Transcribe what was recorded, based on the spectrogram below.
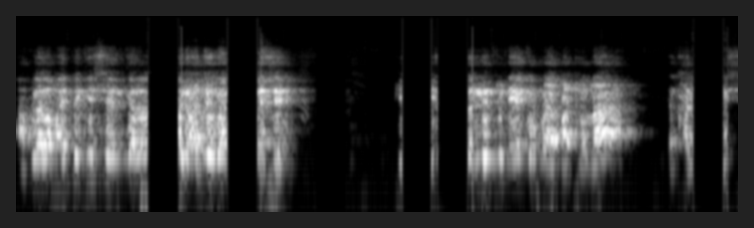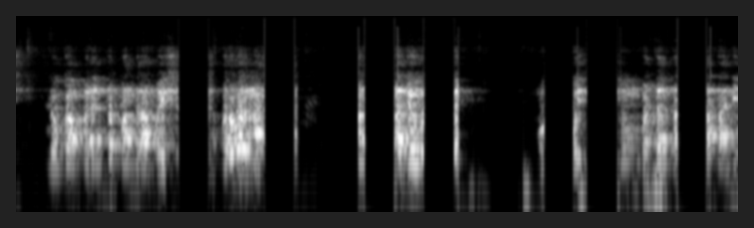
आपल्याला माहिती आहे की शेतकऱ्याला राजीव गांधी दिल्लीतून एक रुपया पाठवला तर खाली लोकांपर्यंत पंधरा पैसे बरोबर ना राजीव गांधी. मोदी तिथून बटन दाबतात आणि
